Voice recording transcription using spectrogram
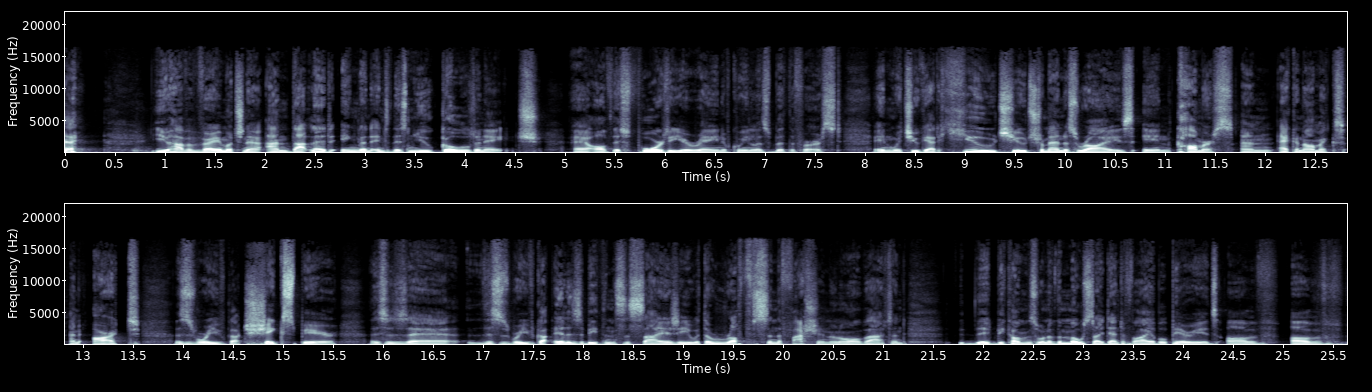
you have a very much now, and that led England into this new golden age. Uh, of this 40 year reign of Queen Elizabeth I, in which you get huge, huge, tremendous rise in commerce and economics and art. This is where you've got Shakespeare. This is uh, this is where you've got Elizabethan society with the ruffs and the fashion and all that, and it becomes one of the most identifiable periods of of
